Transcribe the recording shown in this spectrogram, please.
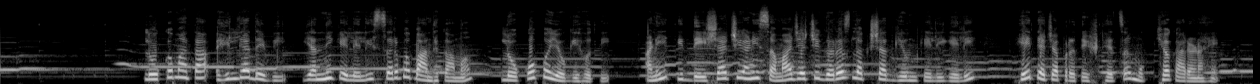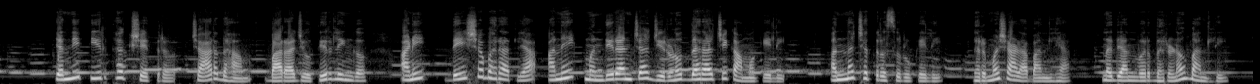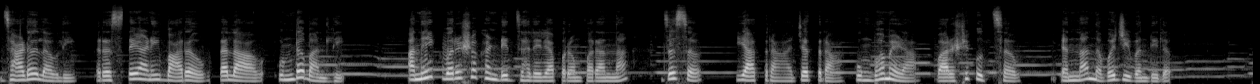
लोकमाता अहिल्यादेवी यांनी केलेली सर्व बांधकामं लोकोपयोगी होती आणि ती देशाची आणि समाजाची गरज लक्षात घेऊन केली गेली हे त्याच्या प्रतिष्ठेचं मुख्य कारण आहे. त्यांनी तीर्थक्षेत्र चारधाम बारा ज्योतिर्लिंग आणि देशभरातल्या अनेक मंदिरांच्या जीर्णोद्धाराची कामं केली. अन्नछत्र सुरू केली धर्मशाळा बांधल्या नद्यांवर धरणं बांधली झाडं लावली रस्ते आणि बारव तलाव कुंड बांधली. अनेक वर्ष खंडित झालेल्या परंपरांना जसं यात्रा जत्रा कुंभमेळा वार्षिक उत्सव यांना नवजीवन दिलं.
